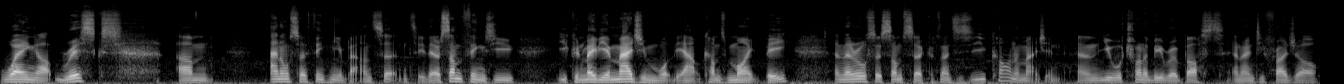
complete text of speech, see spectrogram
weighing up risks um, and also thinking about uncertainty. There are some things you you can maybe imagine what the outcomes might be, and there are also some circumstances you can't imagine, and you will try to be robust and anti-fragile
